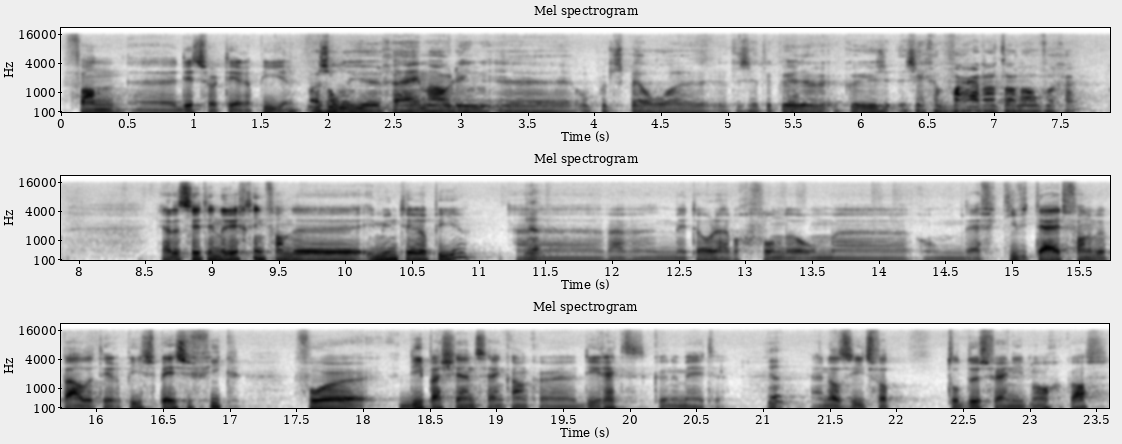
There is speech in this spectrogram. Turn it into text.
van uh, dit soort therapieën. Maar zonder je geheimhouding op het spel te zetten, kun je, kun je zeggen waar dat dan over gaat? Ja, dat zit in de richting van de immuuntherapieën. Ja. Eh, waar we een methode hebben gevonden om, eh, om de effectiviteit van een bepaalde therapie specifiek voor die patiënt zijn kanker direct te kunnen meten. Ja. En dat is iets wat tot dusver niet mogelijk was.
